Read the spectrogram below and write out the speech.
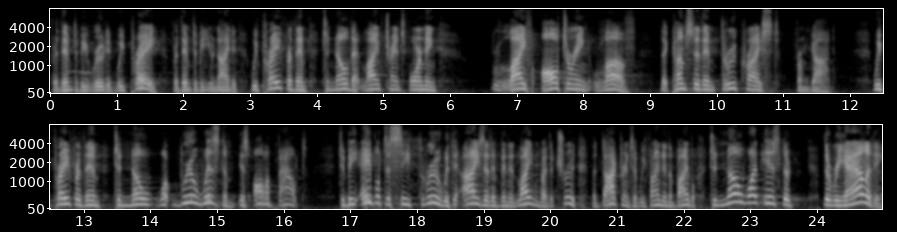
for them to be rooted. We pray for them to be united. We pray for them to know that life transforming, life altering love that comes to them through Christ from God. We pray for them to know what real wisdom is all about to be able to see through with the eyes that have been enlightened by the truth, the doctrines that we find in the Bible, to know what is the the reality,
